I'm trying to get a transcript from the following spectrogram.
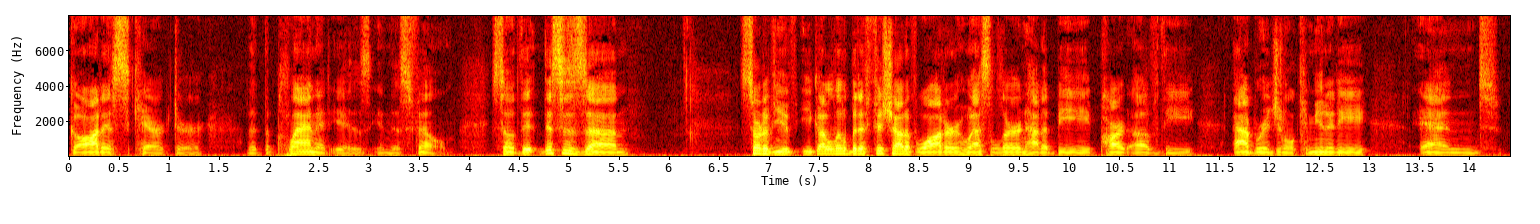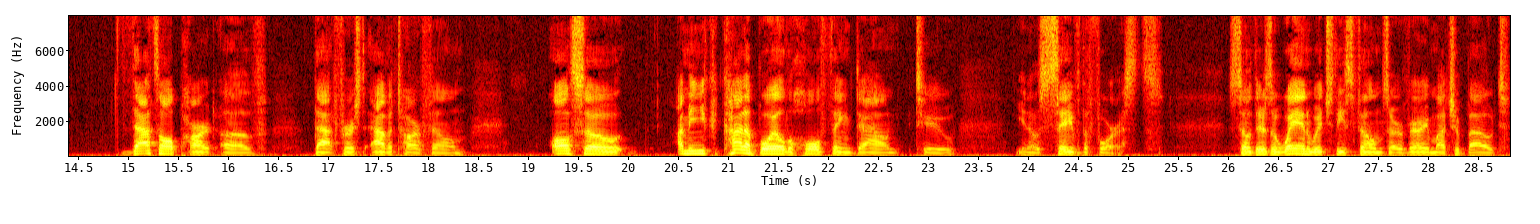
goddess character that the planet is in this film. So th- this is um, sort of you've you got a little bit of fish out of water who has to learn how to be part of the aboriginal community. And that's all part of that first Avatar film. Also, I mean, you could kind of boil the whole thing down to, you know, save the forests. So there's a way in which these films are very much about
